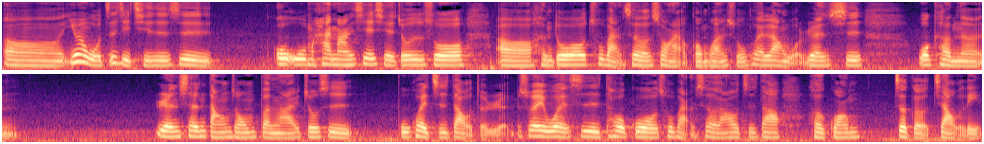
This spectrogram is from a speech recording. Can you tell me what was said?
呃，因为我自己其实是。我我们还蛮谢谢，就是说，呃，很多出版社送来的公关书，会让我认识我可能人生当中本来就是不会知道的人，所以我也是透过出版社，然后知道和光这个教练，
